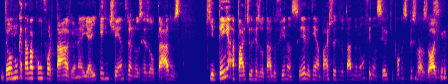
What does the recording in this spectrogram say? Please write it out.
Então eu nunca estava confortável, né? E aí que a gente entra nos resultados que tem a parte do resultado financeiro e tem a parte do resultado não financeiro que poucas pessoas olham.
